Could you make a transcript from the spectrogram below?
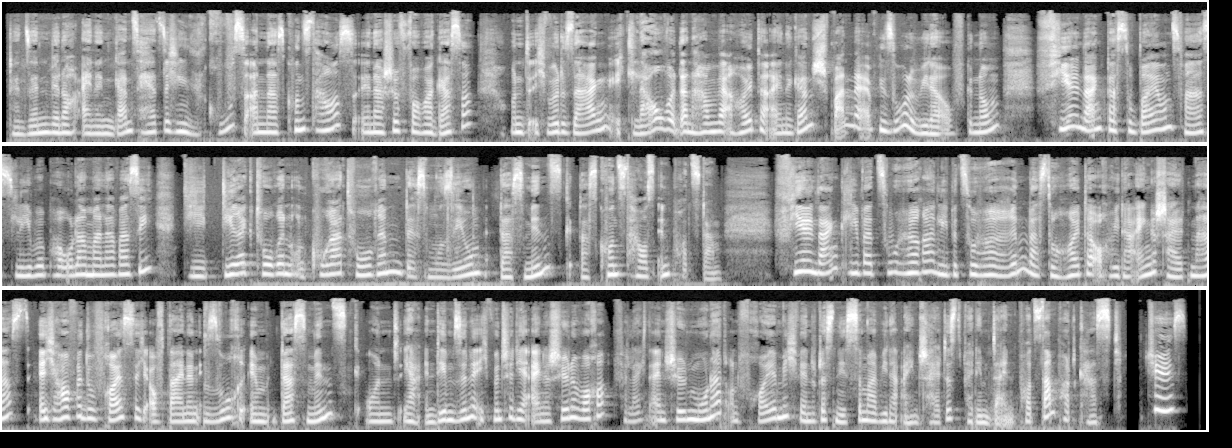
Dann senden wir noch einen ganz herzlichen Gruß an das Kunsthaus in der Schiffbauer Gasse. Und ich würde sagen, ich glaube, dann haben wir heute eine ganz spannende Episode wieder aufgenommen. Vielen Dank, dass du bei uns warst, liebe Paola Malavasi, die Direktorin und Kuratorin des Museum Das Minsk, das Kunsthaus in Potsdam. Vielen Dank, lieber Zuhörer, liebe Zuhörerin, dass du heute auch wieder eingeschalten hast. Ich hoffe, du freust dich auf deinen Besuch im Das Minsk. Und ja, in dem Sinne, ich wünsche dir eine schöne Woche, vielleicht einen schönen Monat und freue mich, wenn du das nächste Mal wieder einschaltest bei dem Dein Potsdam Podcast. Tschüss!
